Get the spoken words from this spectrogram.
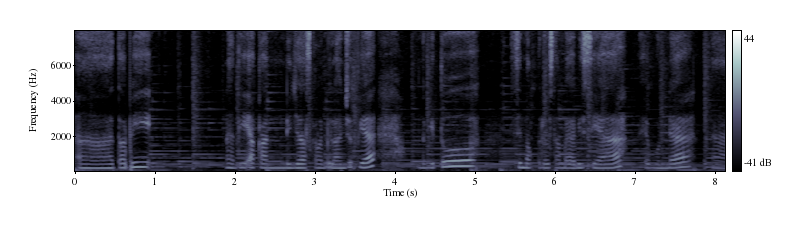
uh, tapi nanti akan dijelaskan lebih lanjut ya. Untuk itu simak terus sampai habis ya, ya bunda. Nah,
